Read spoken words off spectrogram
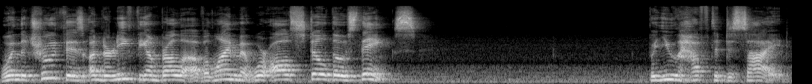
When the truth is, underneath the umbrella of alignment, we're all still those things. But you have to decide,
